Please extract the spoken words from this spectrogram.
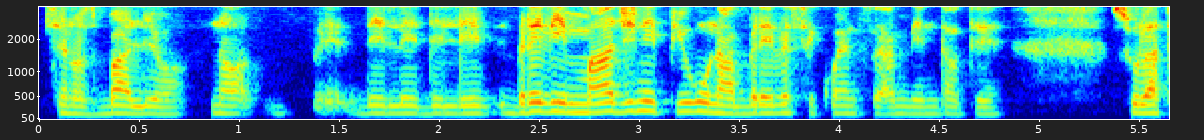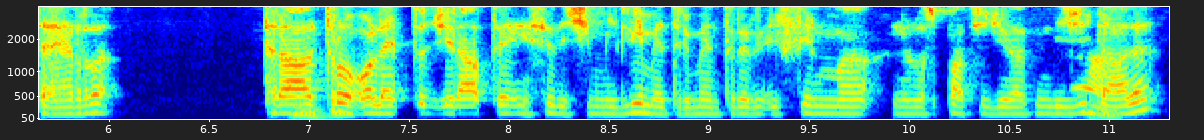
se non sbaglio, no, eh, delle, delle brevi immagini più una breve sequenza ambientate sulla Terra. Tra l'altro ho letto girate in 16 mm, mentre il film nello spazio è girato in Ah. digitale.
